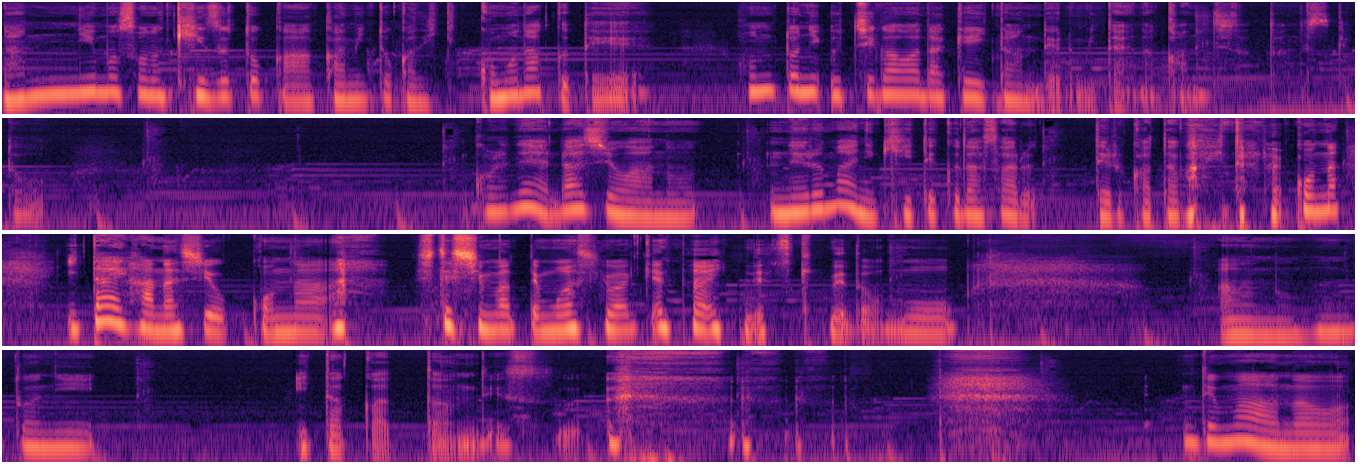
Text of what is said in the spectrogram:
何にもその傷とか赤みとか一個もなくて本当に内側だけ傷んでるみたいな感じだったんですけどこれねラジオあの寝る前に聞いてくださるってる方がいたらこんな痛い話をこんな してしまって申し訳ないんですけれどもあの本当に痛かったんです。でまああの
